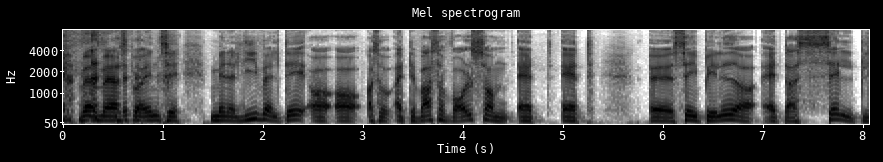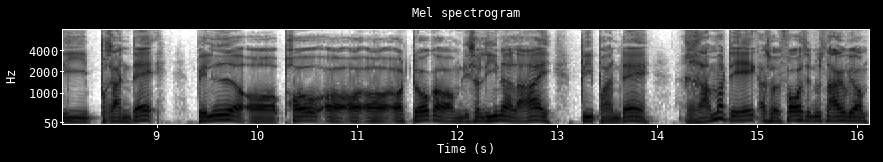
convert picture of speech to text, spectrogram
være med at spørge ind til. Men alligevel det, og, og, altså, at det var så voldsomt, at, at øh, se billeder, at der selv blive brændt af, billeder og prøve og, og, og, og dukker, om de så ligner eller ej, blive brændt af, rammer det ikke? Altså i forhold til, nu snakker vi om,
